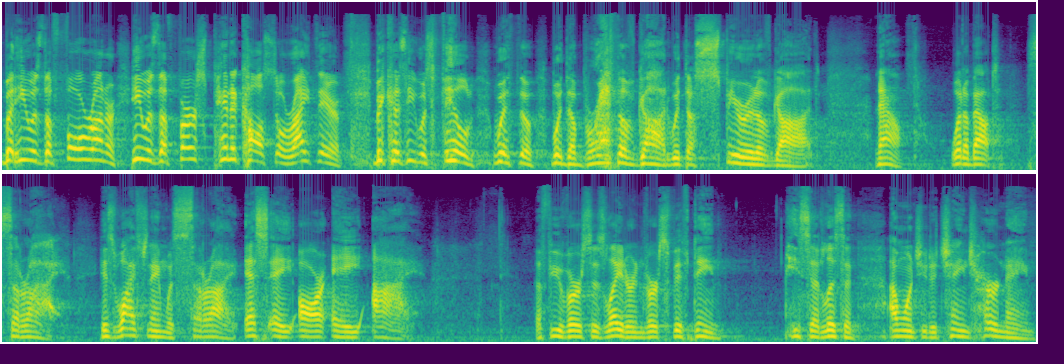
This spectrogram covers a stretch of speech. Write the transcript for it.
but he was the forerunner. He was the first Pentecostal right there because he was filled with the, with the breath of God, with the Spirit of God. Now, what about Sarai? His wife's name was Sarai, S A R A I. A few verses later, in verse 15, he said, Listen, I want you to change her name.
